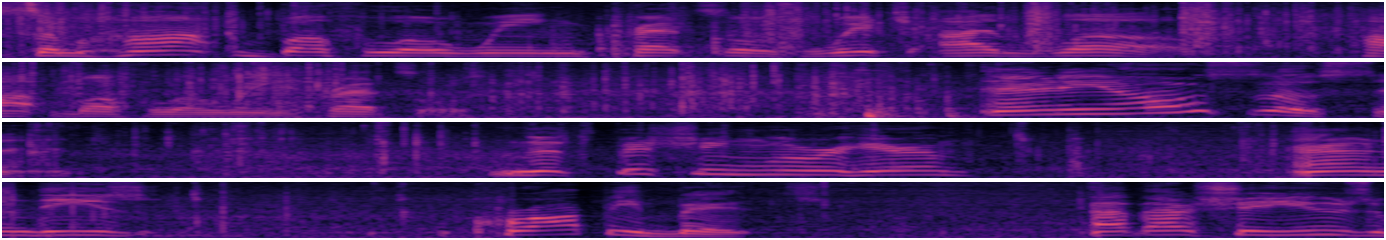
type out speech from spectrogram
some hot buffalo wing pretzels, which I love hot buffalo wing pretzels. And he also sent this fishing lure here and these crappie baits. I've actually used,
